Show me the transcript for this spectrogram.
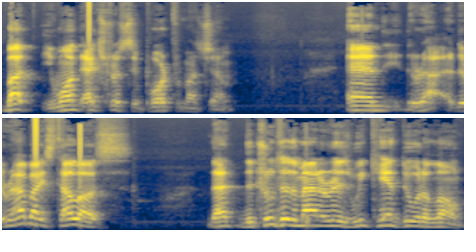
But you want extra support from Hashem. And the, the rabbis tell us that the truth of the matter is we can't do it alone.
